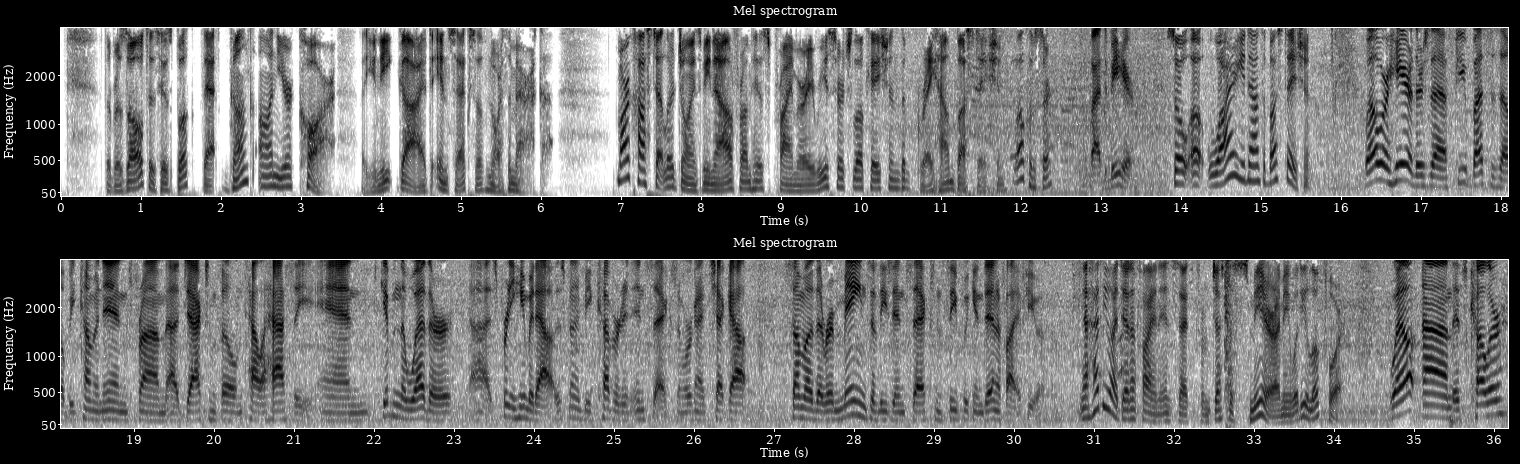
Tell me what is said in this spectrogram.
The result is his book, That Gunk on Your Car, a unique guide to insects of North America. Mark Hostetler joins me now from his primary research location, the Greyhound bus station. Welcome, sir. Glad to be here. So, uh, why are you down at the bus station? Well, we're here. There's a few buses that'll be coming in from uh, Jacksonville and Tallahassee, and given the weather, uh, it's pretty humid out. It's going to be covered in insects, and we're going to check out some of the remains of these insects and see if we can identify a few of them. Now, how do you identify an insect from just a smear? I mean, what do you look for? Well, um, its color,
